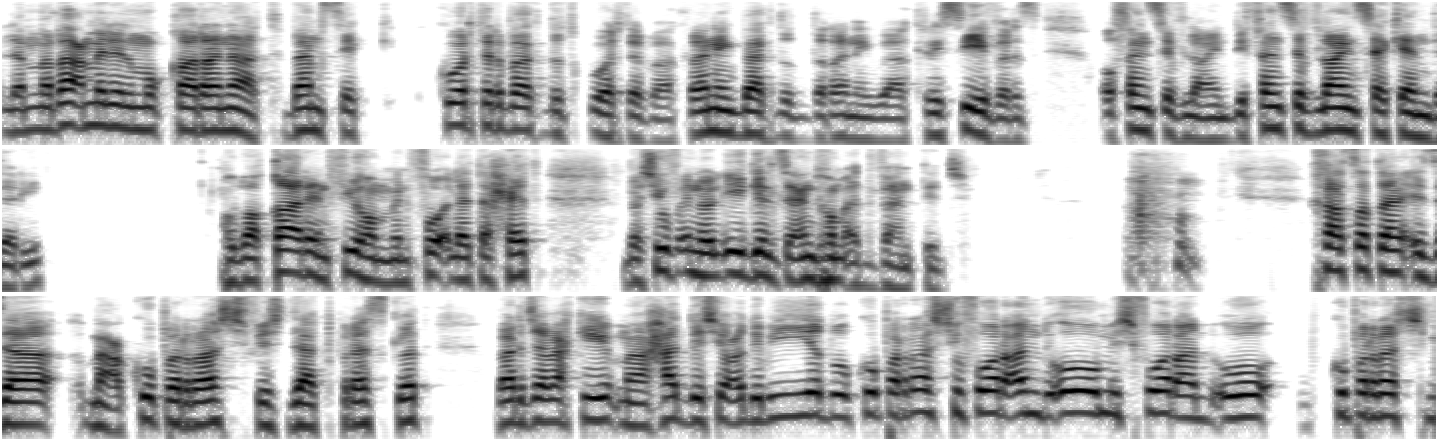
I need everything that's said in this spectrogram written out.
لما بعمل المقارنات بمسك quarterback ضد quarterback running back ضد running back receivers offensive line defensive line secondary وبقارن فيهم من فوق لتحت بشوف إنه ال Eagles عندهم advantage خاصة إذا مع كوبر رش فيش داك بريسكوت برجع بحكي ما حدش يقعد يبيض وكوبر رش four and oh مش four and oh. كوبر رش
